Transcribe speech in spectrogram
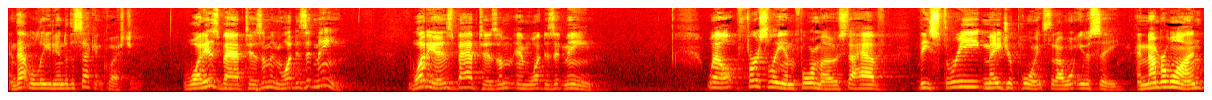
And that will lead into the second question What is baptism and what does it mean? What is baptism and what does it mean? Well, firstly and foremost, I have these three major points that I want you to see. And number one,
